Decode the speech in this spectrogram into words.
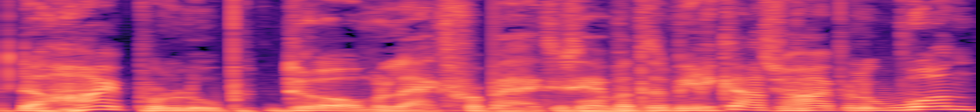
de Hyperloop-droom lijkt voorbij te zijn. Want de Amerikaanse Hyperloop One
